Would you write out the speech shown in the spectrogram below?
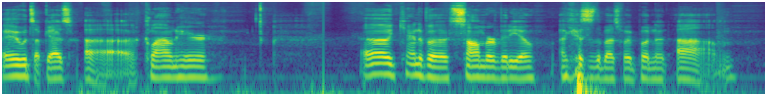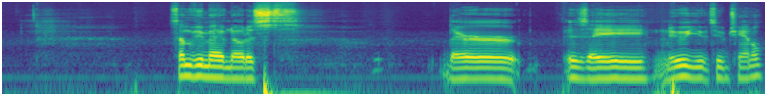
Hey, what's up, guys? Uh, Klown here. Uh, kind of a somber video, I guess is the best way of putting it. Um, some of you may have noticed there is a new YouTube channel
